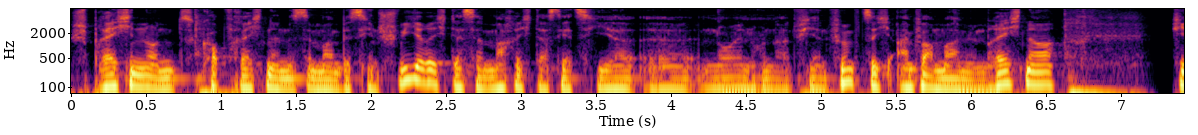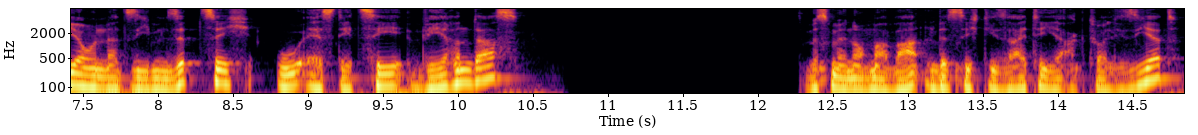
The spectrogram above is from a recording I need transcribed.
Sprechen und Kopfrechnen ist immer ein bisschen schwierig, deshalb mache ich das jetzt hier äh, 954 einfach mal mit dem Rechner. 477 USDC wären das. Jetzt müssen wir nochmal warten, bis sich die Seite hier aktualisiert,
